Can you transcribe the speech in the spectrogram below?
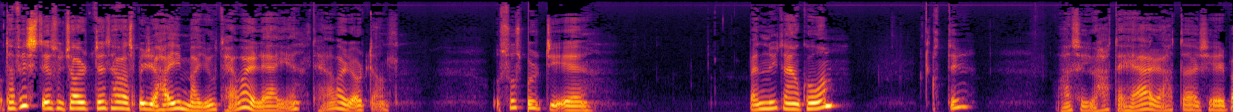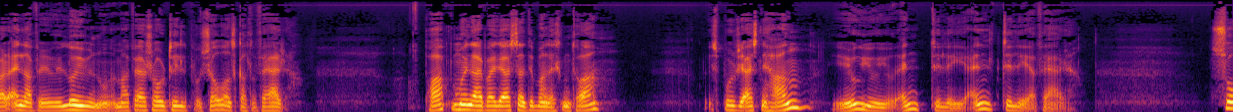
Og det første jeg som kjørte, det var å spørre heima, jo, det var leie, det var i ordan. Og så spurte jeg Benny da han kom, atter. Og han sier jo, hatt det her, hatt det skjer bare ennå for vi løy noen, man får sår til på, sjålan skal til fære. Pappen min arbeidet jeg snart i Malesken ta. Vi spurte jeg snart han, jo, jo, jo, endelig, endelig jeg. Så,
